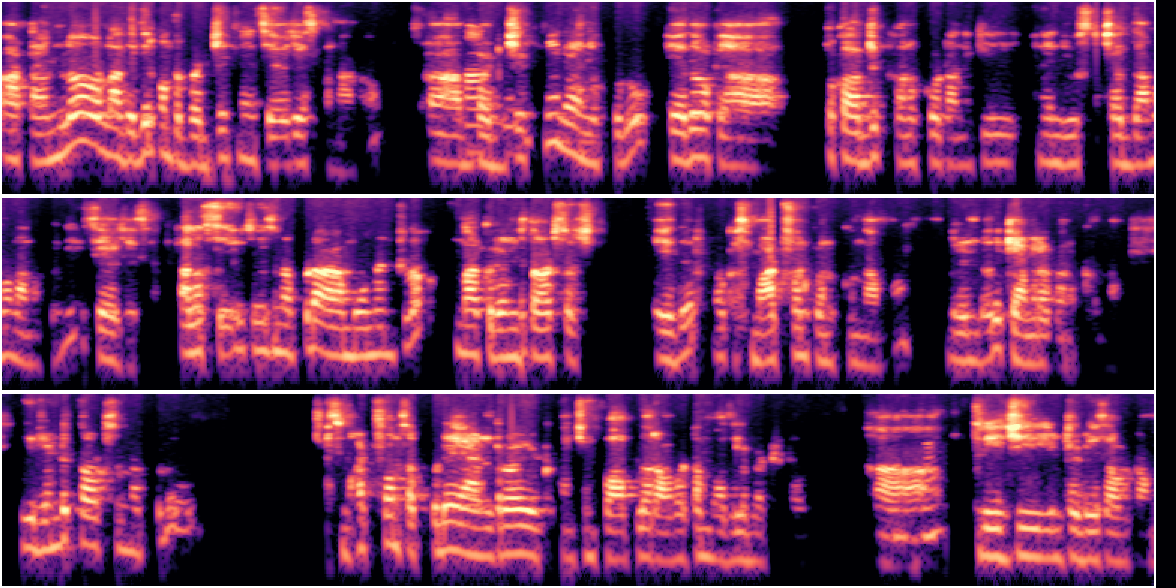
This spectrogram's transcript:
ఆ టైంలో నా దగ్గర కొంత బడ్జెట్ నేను సేవ్ చేసుకున్నాను. ఆ బడ్జెట్ని నేను ఇప్పుడు ఏదో ఒక ఒక ఆబ్జెక్ట్ కొనుక్కోవడానికి నేను యూస్ చేద్దామని అనుకుని సేవ్ చేశాను. అలా సేవ్ చేసినప్పుడు ఆ మూమెంట్లో నాకు రెండు థాట్స్ వచ్చాయి. ఏదో ఒక స్మార్ట్ ఫోన్ కొనుక్కుందాము రెండోది కెమెరా కొనుక్కుందాం ఈ రెండు థాట్స్ ఉన్నప్పుడు స్మార్ట్ ఫోన్స్ అప్పుడే ఆండ్రాయిడ్ కొంచెం పాపులర్ అవ్వటం మొదలు పెట్టడం త్రీ జీ ఇంట్రడ్యూస్ అవ్వటం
